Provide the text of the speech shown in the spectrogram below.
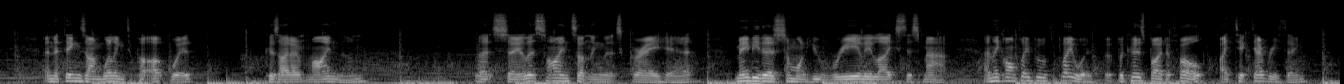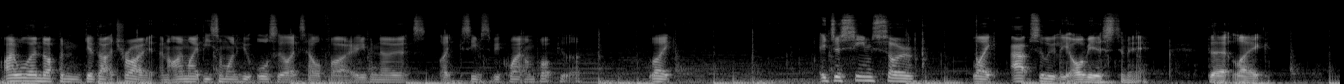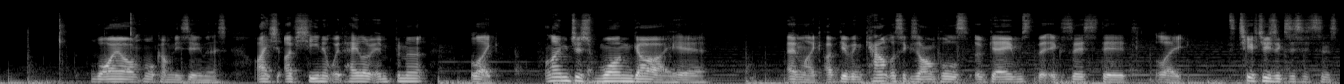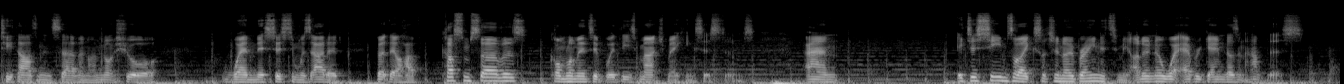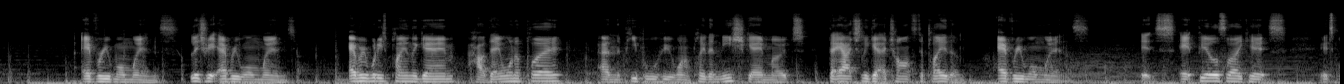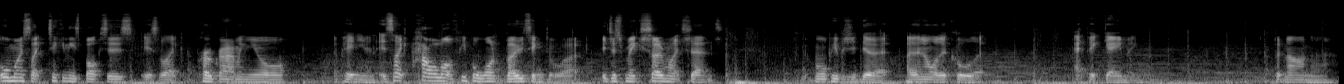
And the things I'm willing to put up with, because I don't mind them. Let's say, let's find something that's grey here. Maybe there's someone who really likes this map and they can't find people to play with, but because by default I ticked everything, I will end up and give that a try, and I might be someone who also likes Hellfire, even though it's like seems to be quite unpopular. Like, it just seems so like absolutely obvious to me that like why aren't more companies doing this? I, I've seen it with Halo Infinite. Like, I'm just one guy here, and like I've given countless examples of games that existed. Like, TF2's existed since 2007. I'm not sure when this system was added, but they'll have custom servers complemented with these matchmaking systems. And it just seems like such a no-brainer to me. I don't know why every game doesn't have this. Everyone wins. Literally everyone wins. Everybody's playing the game how they want to play, and the people who want to play the niche game modes, they actually get a chance to play them. Everyone wins. It's it feels like it's it's almost like ticking these boxes is like programming your opinion. It's like how a lot of people want voting to work. It just makes so much sense. More people should do it. I don't know what to call it. Epic gaming. Banana.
